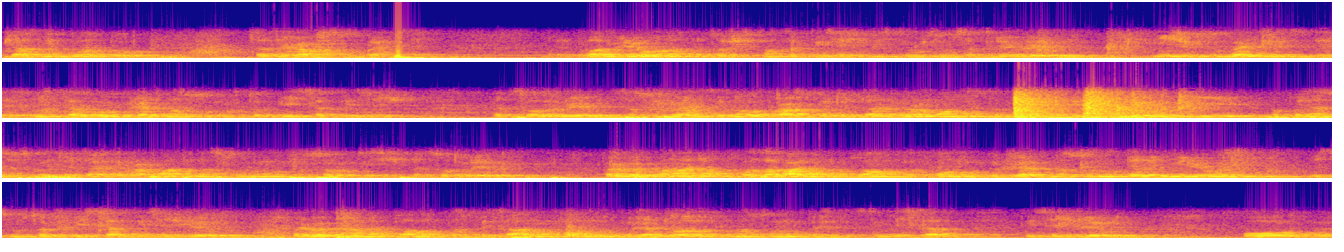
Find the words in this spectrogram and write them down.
учасників АТО. Це державна субвенція. 2 мільйона 516 тисяч 283 гривні. Інших субвенцій з місцевого бюджету на суму 150 тисяч 500 гривень. Це субвенції Новопражської територіальної громади 120 тисяч гривень і Попенянської територіальної громади на суму 40 тисяч 500 гривень. При виконанні по загальному плану фонду бюджету на суму 9 мільйонів 860 тисяч гривень. При виконанні плану по спеціальному фонду бюджету на суму 370 тисяч гривень. По е,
